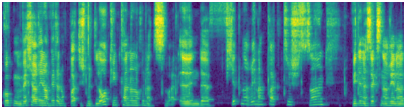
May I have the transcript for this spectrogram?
gucken, in welcher Arena wird er noch praktisch mit Lord King kann er noch in der zwei, äh, in der vierten Arena praktisch sein. Wird in der sechsten Arena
